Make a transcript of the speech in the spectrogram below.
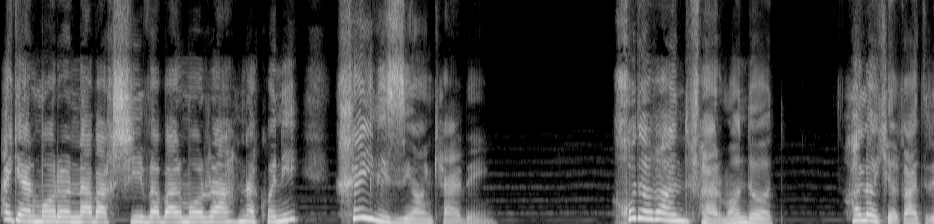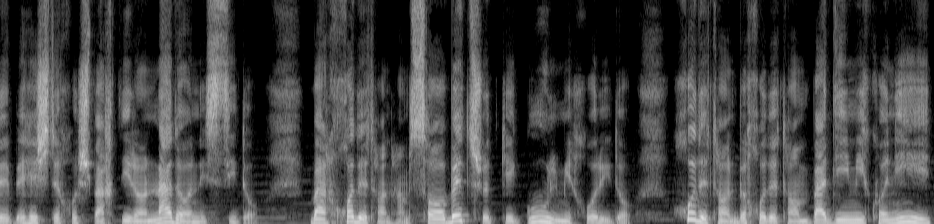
اگر ما را نبخشی و بر ما رحم نکنی خیلی زیان کرده ایم خداوند فرمان داد حالا که قدر بهشت خوشبختی را ندانستید و بر خودتان هم ثابت شد که گول می‌خورید و خودتان به خودتان بدی می‌کنید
